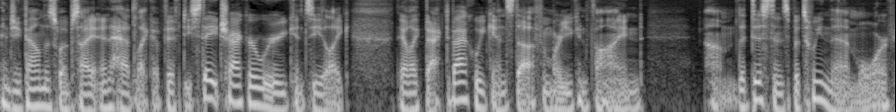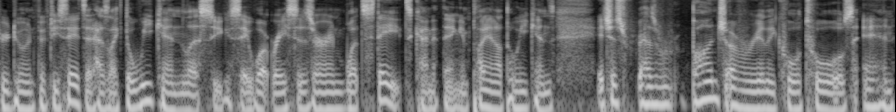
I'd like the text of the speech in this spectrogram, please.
And she found this website and it had like a 50 state tracker where you can see like they have like back to back weekend stuff and where you can find um, the distance between them. Or if you're doing 50 states, it has like the weekend list. So you can say what races are in what states kind of thing and playing out the weekends. It just has a bunch of really cool tools and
